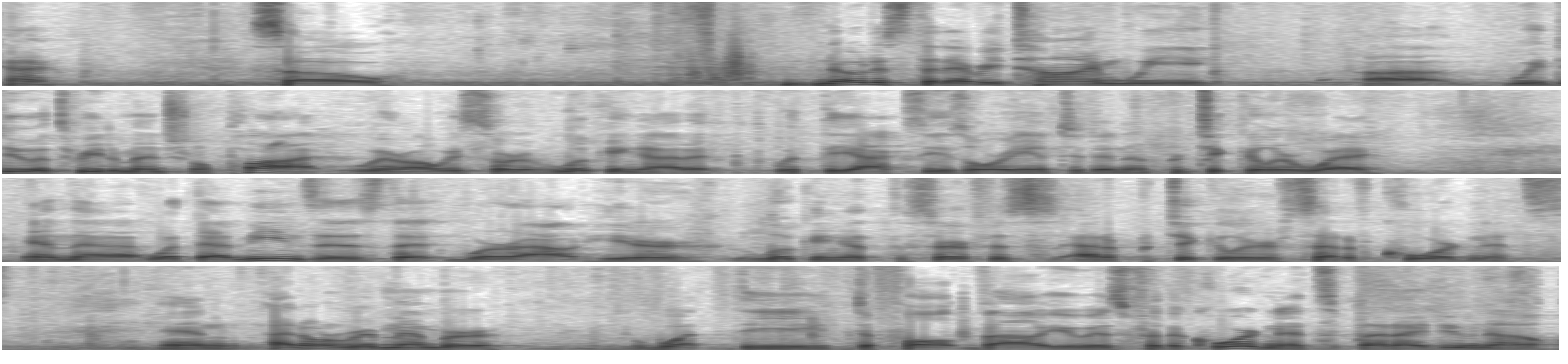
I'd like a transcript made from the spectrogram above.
Okay? So notice that every time we uh, we do a three-dimensional plot, we're always sort of looking at it with the axes oriented in a particular way. And that, what that means is that we're out here looking at the surface at a particular set of coordinates. And I don't remember what the default value is for the coordinates, but I do know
